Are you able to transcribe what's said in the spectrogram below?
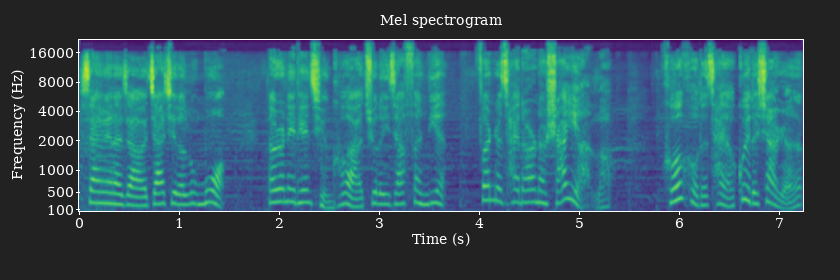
下面呢叫佳期的陆墨，他说那天请客啊，去了一家饭店，翻着菜单呢，傻眼了。可口的菜啊，贵得吓人；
